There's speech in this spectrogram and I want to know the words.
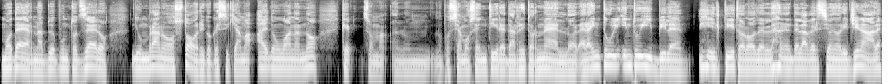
moderna 2.0 di un brano storico che si chiama I Don't Wanna Know che insomma lo possiamo sentire dal ritornello. Era intu- intuibile il titolo del, della versione originale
